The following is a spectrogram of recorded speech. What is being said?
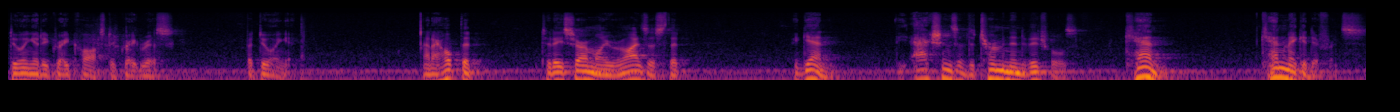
doing it at great cost, at great risk, but doing it. And I hope that today's ceremony reminds us that, again, the actions of determined individuals can, can make a difference,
